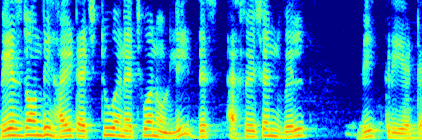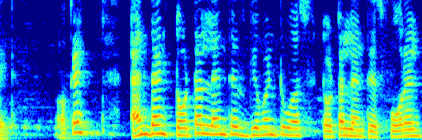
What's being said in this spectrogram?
Based on the height h2 and h1 only, this acceleration will be created, okay? And then total length is given to us, total length is 4L.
